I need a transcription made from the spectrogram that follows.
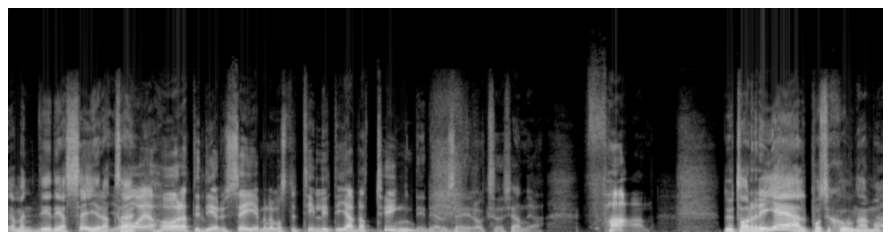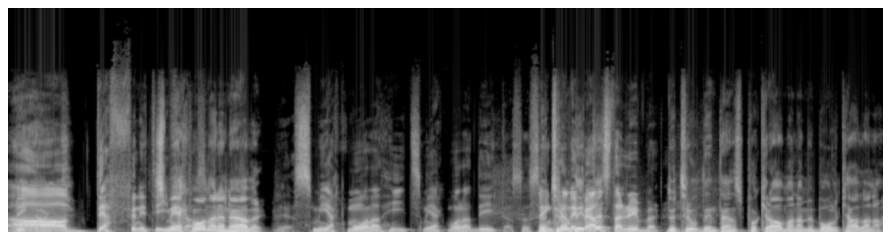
Ja men det är det jag säger. Att, ja här... jag hör att det är det du säger men det måste till lite jävla tyngd i det du säger också känner jag. Fan. Du tar rejäl position här mot Big Ja, definitivt. Smekmånaden alltså. är över. Smekmånad hit, smekmånad dit alltså. Sen kan det Bellsta River. Du trodde inte ens på kramarna med bollkallarna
